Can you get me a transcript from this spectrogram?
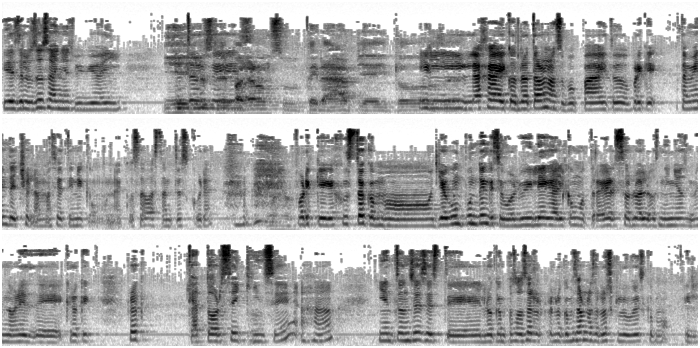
y desde los 12 años vivió ahí. Y ellos le pagaron su terapia y todo. o Y, sea, ajá, y contrataron a su papá y todo, porque también de hecho la Masia tiene como una cosa bastante oscura, ajá. porque justo como llegó un punto en que se volvió ilegal como traer solo a los niños menores de, creo que, creo que 14 y 15, ajá. Y entonces este lo que empezó a hacer, lo que empezaron a hacer los clubes como el,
